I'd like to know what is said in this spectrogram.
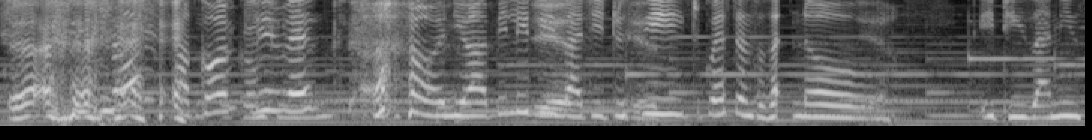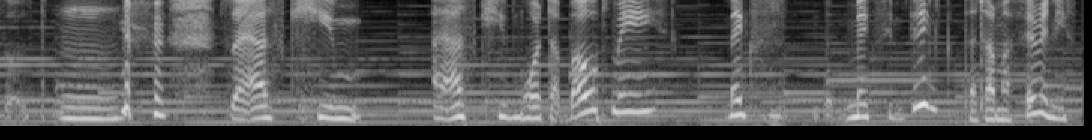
It's not a compliment. on your ability Yes, that to see yes. to question society no. Yeah. it is an insult. Mm. so I ask him, I ask him what about me? Makes makes him think that I'm a feminist,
